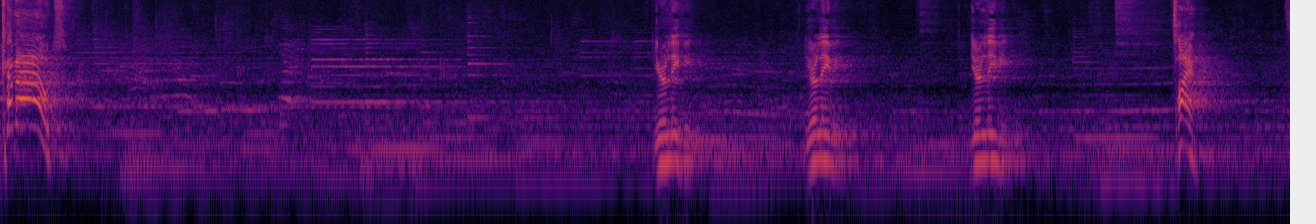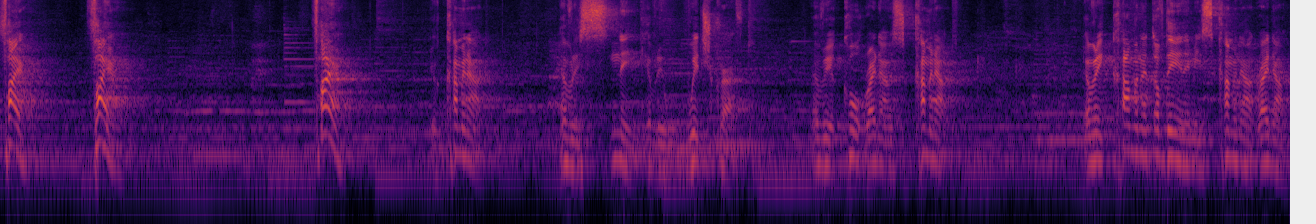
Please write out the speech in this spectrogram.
Come out! You're leaving. You're leaving. You're leaving. Fire! Fire! Fire! Coming out. Every snake, every witchcraft, every occult right now is coming out. Every covenant of the enemy is coming out right now.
